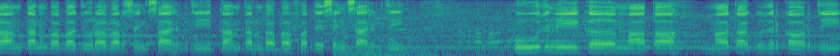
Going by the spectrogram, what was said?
ਧੰਨ ਧੰਨ ਬਾਬਾ ਜੋਰਾਵਰ ਸਿੰਘ ਸਾਹਿਬ ਜੀ, ਧੰਨ ਧੰਨ ਬਾਬਾ ਫਤਿਹ ਸਿੰਘ ਸਾਹਿਬ ਜੀ। ਪੂਜਨੀਕ ਮਾਤਾ ਮਾਤਾ ਗੁਜਰ ਕੌਰ ਜੀ,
